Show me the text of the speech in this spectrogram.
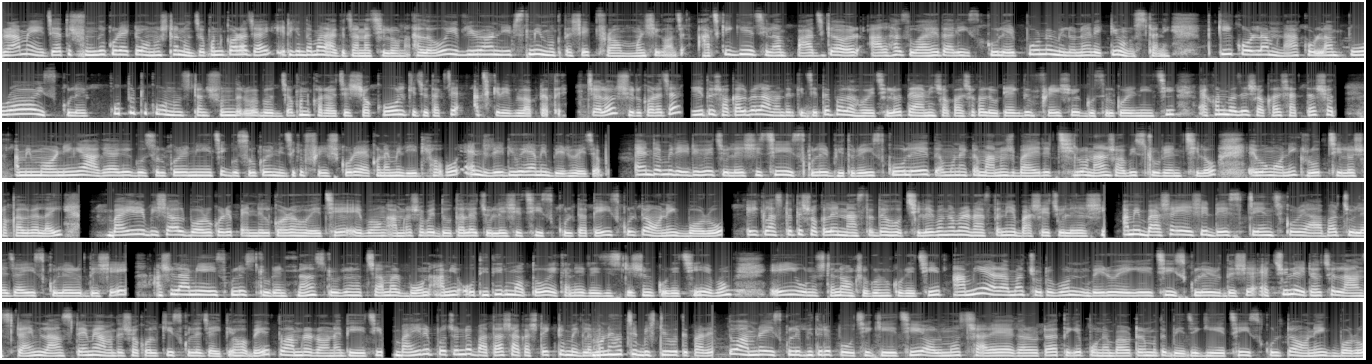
গ্রামে যে এত সুন্দর করে একটা অনুষ্ঠান উদযাপন করা যায়, এটা কিন্তু আমার আগে জানা ছিল না। Hello everyone it's me Mukta Sheikh from Munshiganj. আজকে গিয়েছিলাম পাঁচগাঁওয়ের আলহাজ ওয়াহেদ আলী স্কুলের পূর্ণ মিলনের একটি অনুষ্ঠানে। কি করলাম, না করলাম, পুরো স্কুলের কতটুকু অনুষ্ঠান সুন্দরভাবে উদযাপন করা হয়েছে, সকল কিছু থাকছে আজকের এই ব্লগটাতে চলো শুরু করা যাক। যেহেতু সকালবেলা আমাদেরকে যেতে বলা হয়েছিল, তাই আমি সকাল সকাল উঠে একদম ফ্রেশ হয়ে গোসল করে নিয়েছি। এখন বাজে সকাল সাতটা সত আমি মর্নিংয়ে আগে আগে গোসল করে নিয়েছি, গোসল করে নিজেকে ফ্রেশ করে এখন আমি রেডি হব অ্যান্ড রেডি হয়ে আমি বের হয়ে যাব। অ্যান্ড আমি রেডি হয়ে চলে এসেছি স্কুলের ভিতরে। স্কুলে তেমন একটা মানুষ বাইরে ছিল না, সবই স্টুডেন্ট ছিল এবং অনেক রোদ ছিল সকালবেলায় বাইরে বিশাল বড় করে প্যান্ডেল করা হয়েছে এবং আমরা সবাই দোতলায় চলে এসেছি স্কুলটাতে। স্কুলটা অনেক বড়। এই ক্লাসটাতে সকালে নাস্তা দেওয়া হচ্ছিল এবং আমরা নাস্তা নিয়ে বাসায় চলে আসি। আমি বাসায় এসে ড্রেস চেঞ্জ করে আবার চলে যাই স্কুলের উদ্দেশ্যে। আসলে আমি এই স্কুলের স্টুডেন্ট না স্টুডেন্ট হচ্ছে আমার বোন। আমি অতিথির মতো এখানে রেজিস্ট্রেশন করেছি এবং এই অনুষ্ঠানে অংশগ্রহণ করেছি। আমি আর আমার ছোট বোন বের হয়ে গিয়েছি স্কুলের উদ্দেশ্যে। অ্যাকচুয়ালি এটা হচ্ছে লাঞ্চ টাইম লাঞ্চ টাইমে আমাদের সকলকে স্কুলে যাইতে হবে। তো আমরা রওনা দিয়েছি। বাইরে প্রচণ্ড বাতাস, আকাশটা একটু মেঘলা। মনে হচ্ছে বৃষ্টি হতে পারে। তো আমরা স্কুলের ভিতরে পৌঁছে গিয়েছি। অলমোস্ট সাড়ে এগারোটা থেকে পনেরো বারোটার মতো বেজে গিয়েছে। স্কুলটা অনেক বড়।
